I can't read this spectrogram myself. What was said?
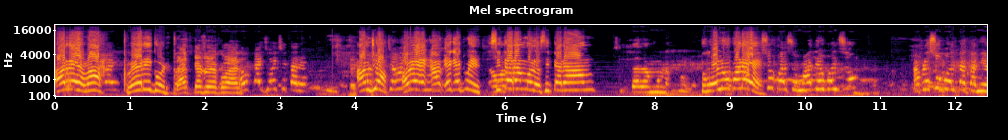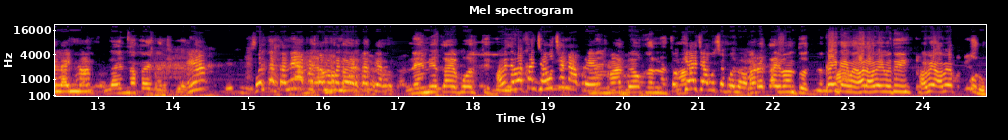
અરે વાહ વેરી. ગુડ આમ જો હવે એક એક મિનિટ. સીતારામ બોલો સીતારામ. સીતારામ બોલ બોલવું પડે? શું બોલશું? મહાદેવ બોલશું? આપણે શું બોલતા હતા ને લાઈનમાં? લાઈનમાં કઈ નથી હે? બોલતા હતા ને આપણે તમે મને મળતા ત્યારે? નહીં મેં કઈ બોલતી હવે દવાખાને જવું છે ને આપણે? મારે દવાખાને તો નથી. ક્યાં જવું છે બોલો? મારે કઈ વાંધો જ નથી. કઈ કઈ વાંધો. હવે બધું હવે હવે પૂરું.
